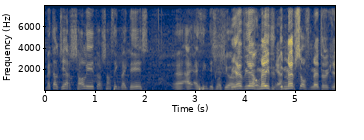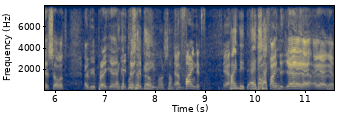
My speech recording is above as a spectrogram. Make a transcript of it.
Metal Gear Solid or something like this. Uh, I, I think this was yours. we have we have Oh, made yeah. the maps of Metal Gear Solid, and we break uh, like we a puzzle take it game or something. yeah, find it. Yeah. Find it Oh, exactly. find it. Yeah, yeah, Yeah, yeah, yeah, yeah.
